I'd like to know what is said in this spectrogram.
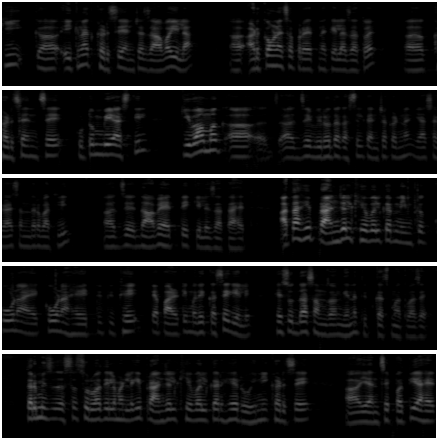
की एकनाथ खडसे यांच्या जावईला अडकवण्याचा प्रयत्न केला जातो आहे खडसेंचे कुटुंबीय असतील किंवा मग ज- जे विरोधक असतील त्यांच्याकडनं या सगळ्या संदर्भातली जे दावे आहेत ते केले जात आहेत. आता हे प्रांजल खेवलकर नेमकं कोण आहे कोण आहे ते तिथे त्या पार्टीमध्ये कसे गेले हे सुद्धा समजावून घेणं तितकंच महत्त्वाचं आहे. तर मी जसं सुरुवातीला म्हटलं की प्रांजल खेवलकर हे रोहिणी खडसे यांचे पती आहेत.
